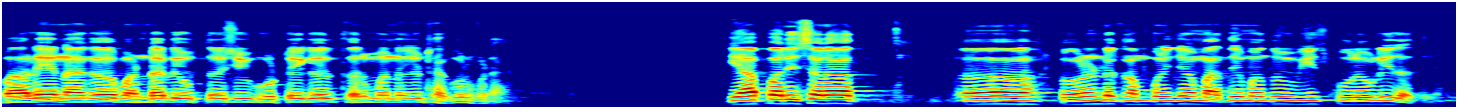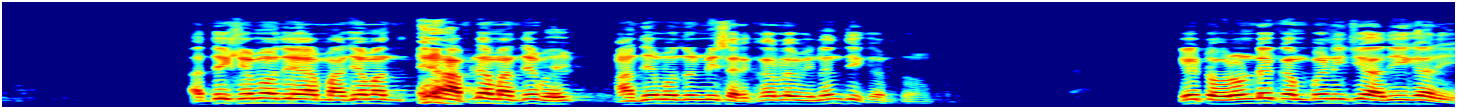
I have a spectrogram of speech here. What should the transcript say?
बाले नागा भंडाली उत्तरशी गोटेकर कर्मनगर ठाकूरपणा या परिसरात अ, कंपनीच्या माध्यमातून वीज पुरवली जाते. अध्यक्ष महोदय माझ्या माध आपल्या माध्यम माध्यमातून मी सरकारला विनंती करतो की टोरंटो कंपनीचे अधिकारी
